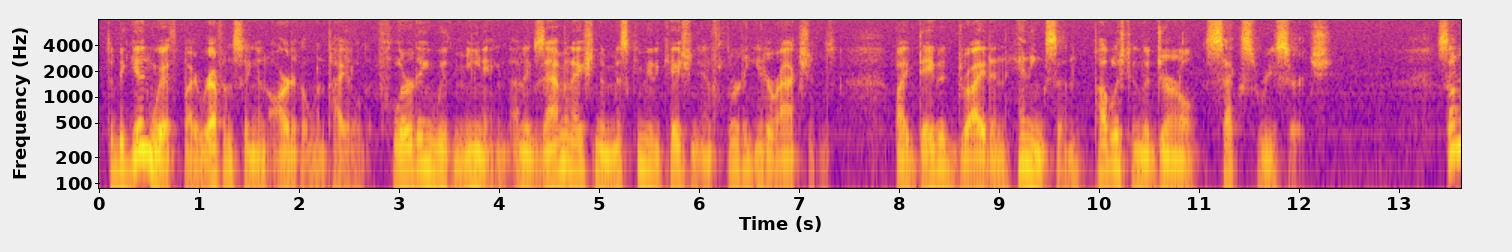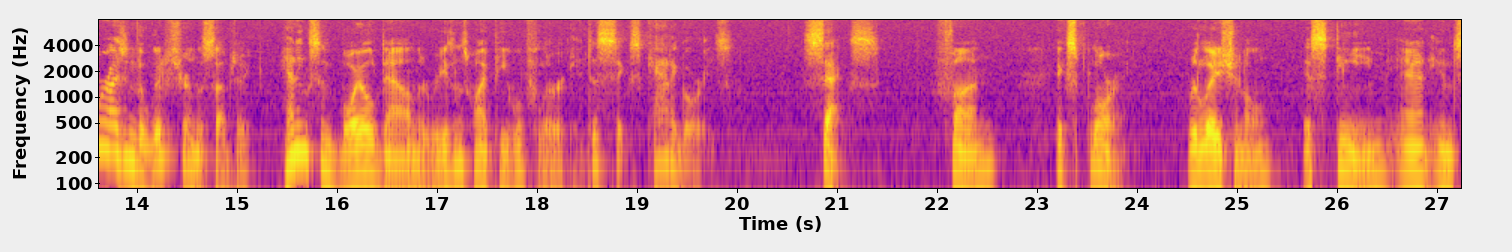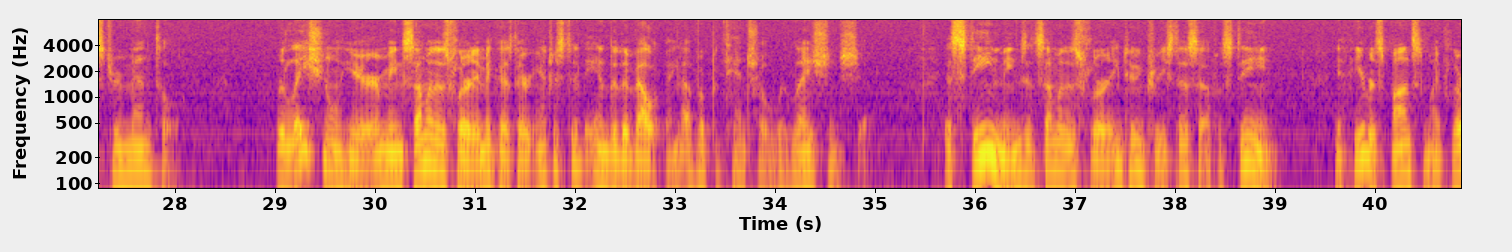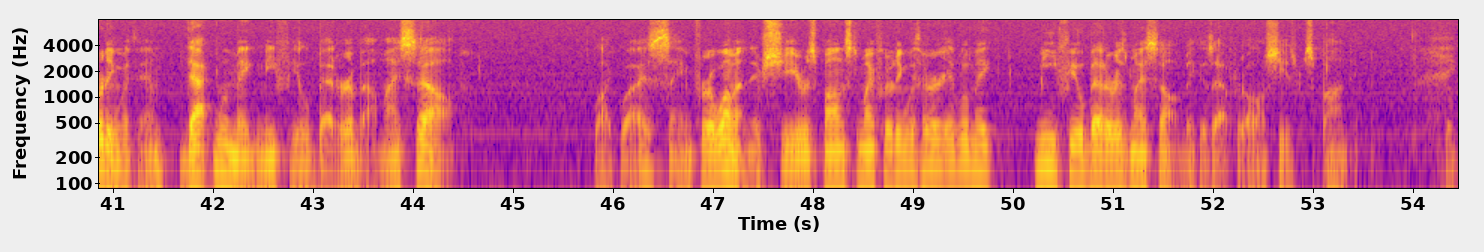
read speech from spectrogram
To begin with, by referencing an article entitled Flirting with Meaning An Examination of Miscommunication in Flirting Interactions by David Dryden Henningsen, published in the journal Sex Research. Summarizing the literature on the subject, Henningsen boiled down the reasons why people flirt into six categories sex, fun, exploring, relational, esteem, and instrumental. Relational here means someone is flirting because they're interested in the developing of a potential relationship. Esteem means that someone is flirting to increase their self-esteem. If he responds to my flirting with him, that will make me feel better about myself. Likewise, same for a woman. If she responds to my flirting with her, it will make me feel better as myself, because after all, she's responding.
